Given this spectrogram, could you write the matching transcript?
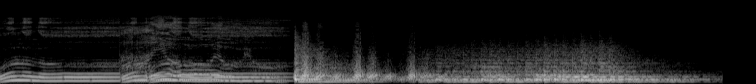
Oh, Wololo.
